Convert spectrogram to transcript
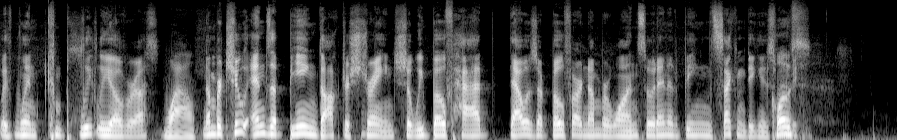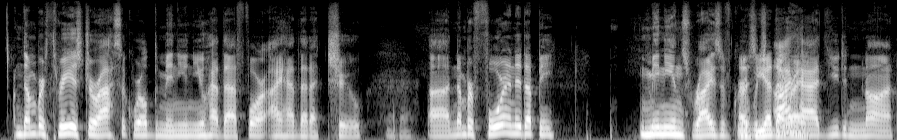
It went completely over us. Wow. Number two ends up being Doctor Strange. So we both had that was our both our number one. So it ended up being the second biggest movie. Close. Number three is Jurassic World Dominion. You had that four. I had that at two. Okay. Uh, number four ended up being Minions: Rise of Gru, Oh, so which you had that I right. had. You did not.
